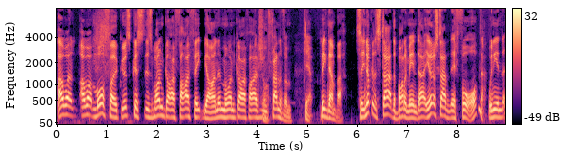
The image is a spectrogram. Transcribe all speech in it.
I want I want more focus because there's one guy five feet behind him and one guy five in front of him. yeah Big number. So you're not going to start at the bottom end, are you? You're not going to start at F four when you.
